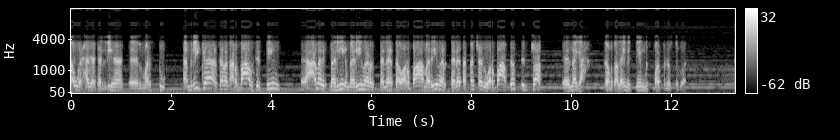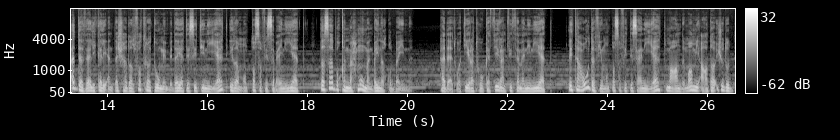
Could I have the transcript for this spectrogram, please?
أول حاجة كان ليها المارس 2 أمريكا سنة 64 عملت مارينر ثلاثة وأربعة مارينر ثلاثة فشل وأربعة في نفس الشهر نجح. كانوا طالعين اثنين مسمار في نفس الوقت. أدى ذلك لأن تشهد الفترة من بداية الستينيات إلى منتصف السبعينيات تسابقا محموما بين القطبين. هدأت وتيرته كثيرا في الثمانينيات لتعود في منتصف التسعينيات مع انضمام أعضاء جدد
